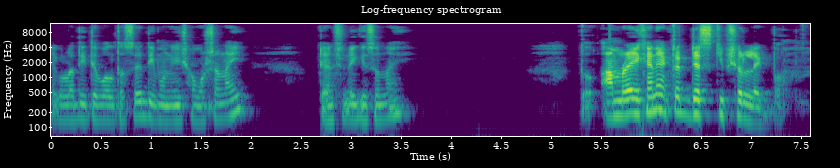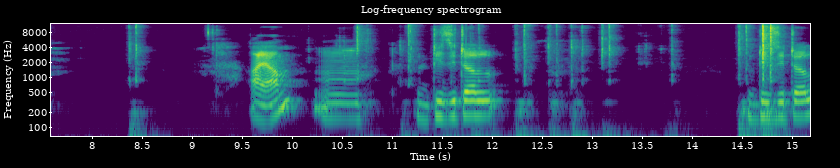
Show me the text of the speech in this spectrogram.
এগুলো দিতে বলতেছে, দিমনি, সমস্যা নাই টেনশনে কিছু নাই। তো আমরা এখানে একটা ডেসক্রিপশন লিখব। I am digital digital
